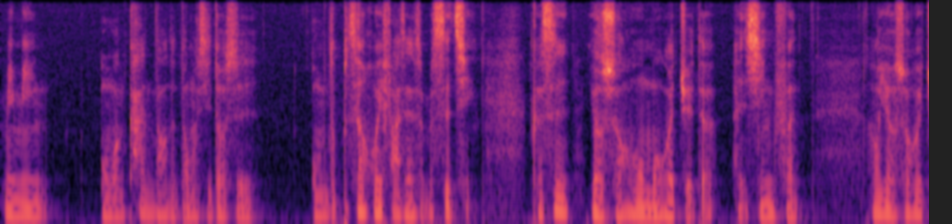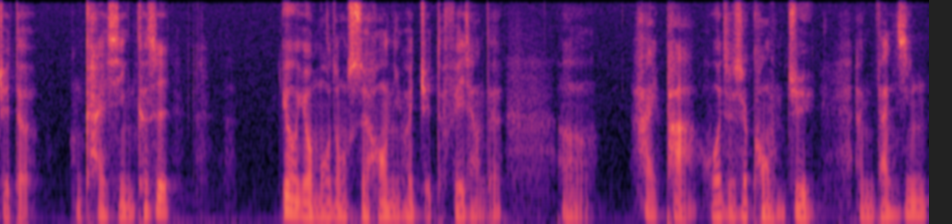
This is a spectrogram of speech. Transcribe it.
明明我们看到的东西都是，我们都不知道会发生什么事情，可是有时候我们会觉得很兴奋，然后有时候会觉得很开心，可是又有某种时候你会觉得非常的呃害怕或者是恐惧，很担心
